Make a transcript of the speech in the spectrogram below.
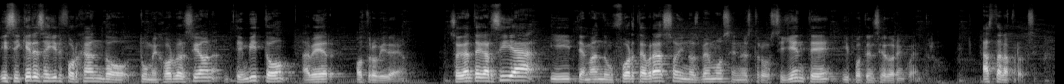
Y si quieres seguir forjando tu mejor versión, te invito a ver otro video. Soy Dante García y te mando un fuerte abrazo y nos vemos en nuestro siguiente y potenciador encuentro. Hasta la próxima.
